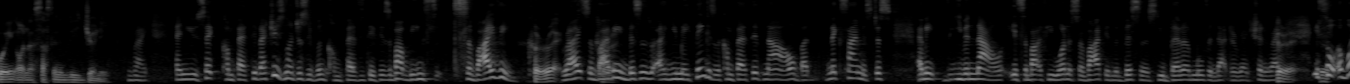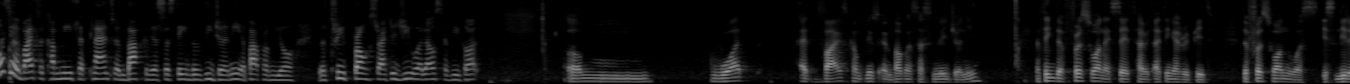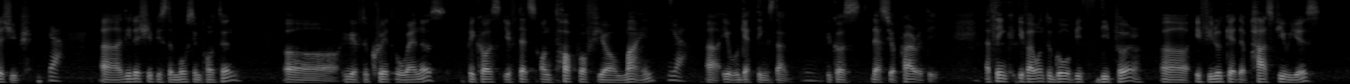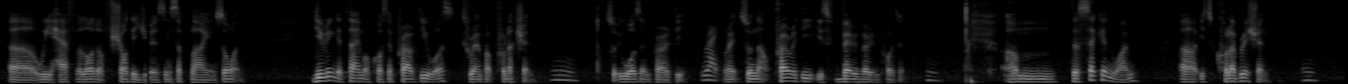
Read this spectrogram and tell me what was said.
going on a sustainability journey Right. And you said competitive. Actually, it's not just even competitive. It's about being surviving, correct right? Surviving in business. uh, You may think it's a competitive now, but next time it's just. I mean, even now, it's about if you want to survive in the business, you better move in that direction, right? Correct, Eh, So, uh, what's your advice to companies that plan to embark on their sustainability journey? Apart from your your three pronged strategy, what else have you got? Um, what advise companies to embark on sustainability journey i think the first one i said I think i repeat the first one was is leadership Yeah. uh, leadership is the most important. Uh, you have to create awareness because if that's on top of your mind, Yeah. uh, it will get things done because that's your priority. I think if I want to go a bit deeper, uh, if you look at the past few years, uh, we have a lot of shortages in supply and so on. During the time, of course, the priority was to ramp up production. So it wasn't priority Right. right? So now priority is very, very important. Um, the second one uh, is collaboration.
